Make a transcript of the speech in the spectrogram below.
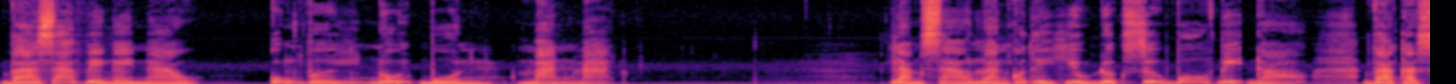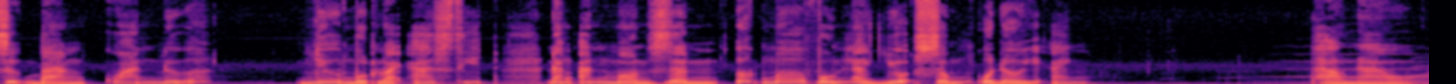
và ra về ngày nào cũng với nỗi buồn man mác. Làm sao Loan có thể hiểu được sự vô vị đó và cả sự bàng quan nữa như một loại axit đang ăn mòn dần ước mơ vốn là nhựa sống của đời anh. Thảo nào,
